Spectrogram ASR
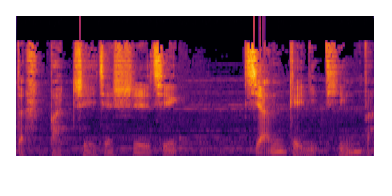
的把这件事情讲给你听吧。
